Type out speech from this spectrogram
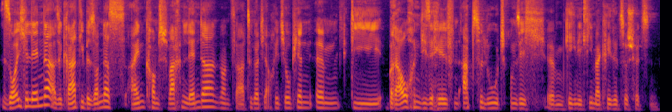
Solche Länder, also gerade die besonders einkommensschwachen Länder, und dazu gehört ja auch Äthiopien, ähm, die brauchen diese Hilfen absolut, um sich ähm, gegen die Klimakrise zu schützen.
